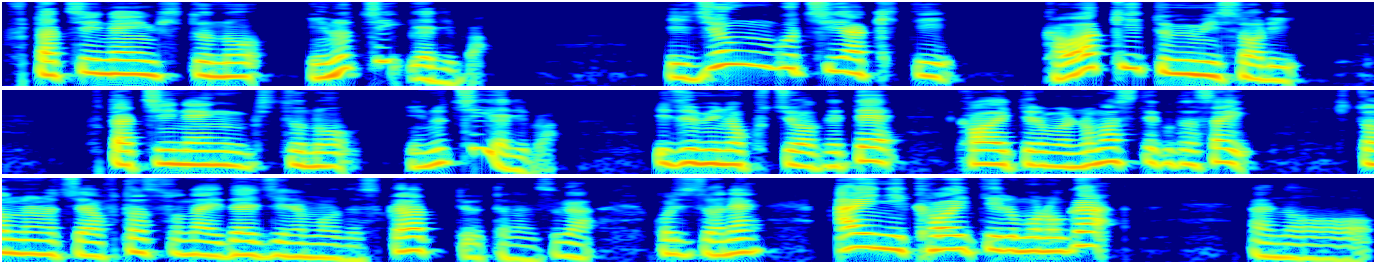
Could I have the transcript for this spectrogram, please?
二ち年人の命やりば」「イジュングチヤキティ河内とみみそり二ち年人の命やりば」泉の口を開けて乾いてるもの飲ませてください。人の命は2つとない大事なものですからっていう歌なんですがこれ実はね愛に乾いているものがあの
